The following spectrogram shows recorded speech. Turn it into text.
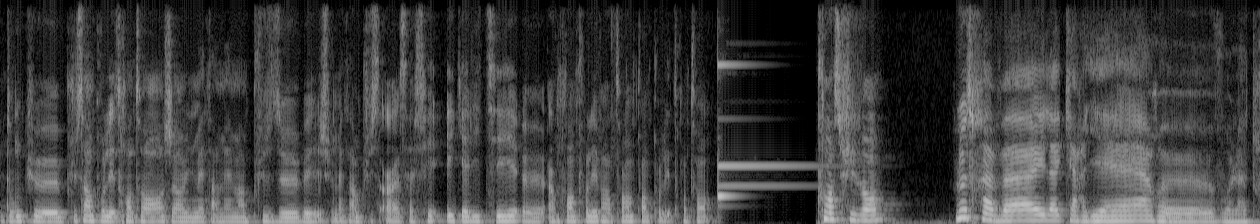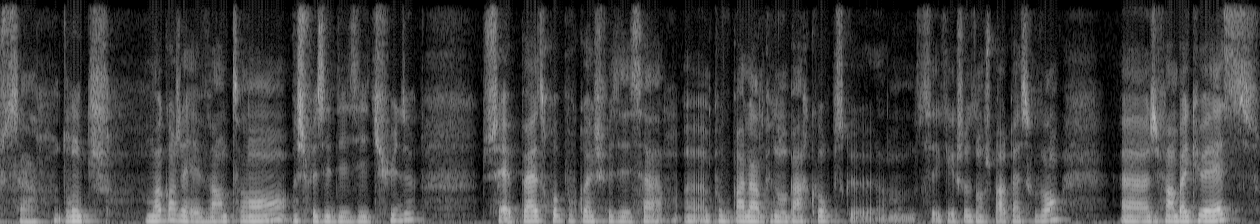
Donc, euh, plus 1 pour les 30 ans, j'ai envie de mettre un, même un plus 2, ben, je vais mettre un plus 1, ça fait égalité. un point pour les 20 ans, un point pour les 30 ans. Point suivant, le travail, la carrière, voilà, tout ça. Donc, moi, quand j'avais 20 ans, je faisais des études. Je savais pas trop pourquoi je faisais ça. Euh, pour vous parler un peu de mon parcours, parce que euh, c'est quelque chose dont je parle pas souvent. Euh, j'ai fait un bac ES.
